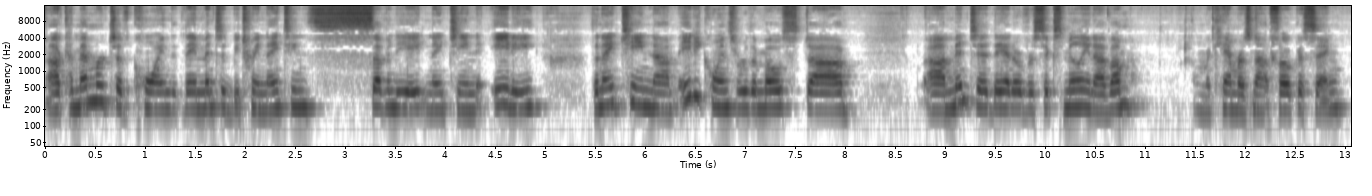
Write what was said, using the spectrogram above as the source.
a commemorative coin that they minted between 1978 and 1980. The 1980 coins were the most uh, uh, minted. They had over 6 million of them. My camera's not focusing.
